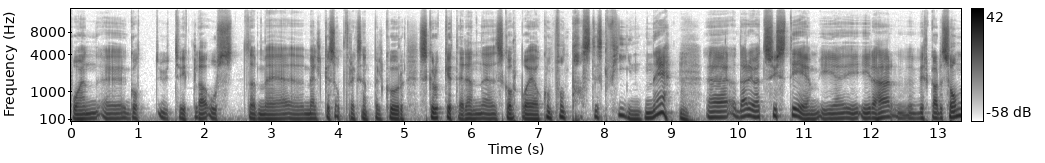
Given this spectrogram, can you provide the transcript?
på en godt utvikla ost med melkesopp, f.eks., hvor skrukkete den eh, skorpa er, og hvor fantastisk fin den er. Mm. det er jo et system i, i, i det her, virker det som.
